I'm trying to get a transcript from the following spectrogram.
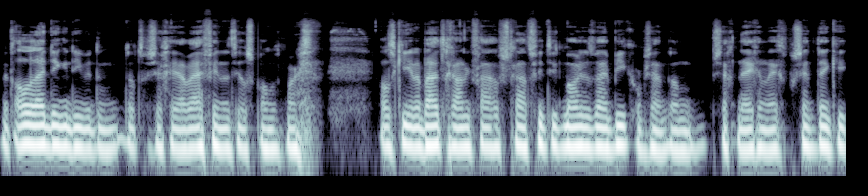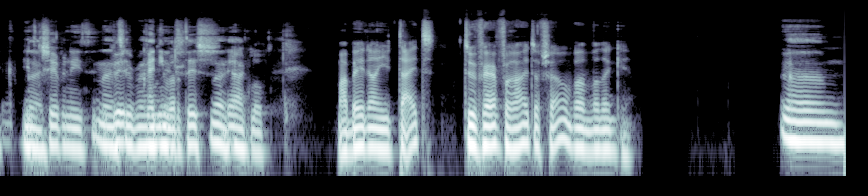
Met allerlei dingen die we doen. Dat we zeggen, ja, wij vinden het heel spannend. Maar als ik hier naar buiten ga en ik vraag op straat, vindt u het mooi dat wij een B zijn? Dan zegt 99% denk ik, nee. Interesseert me niet. Nee, ik weet, niet wat het is. Nee. Ja, klopt. Maar ben je dan je tijd te ver vooruit of zo? Wat, wat denk je? Ehm,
